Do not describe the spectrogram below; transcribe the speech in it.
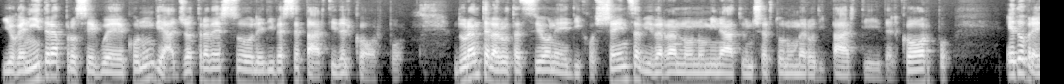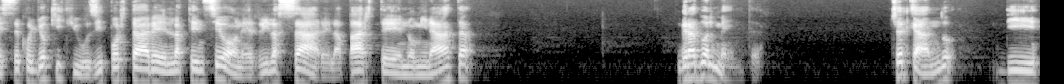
Yoga Nidra prosegue con un viaggio attraverso le diverse parti del corpo. Durante la rotazione di coscienza vi verranno nominate un certo numero di parti del corpo e dovreste con gli occhi chiusi portare l'attenzione e rilassare la parte nominata gradualmente, cercando di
